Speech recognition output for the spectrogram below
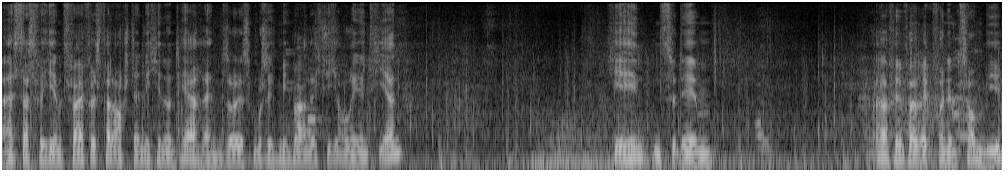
als dass wir hier im Zweifelsfall auch ständig hin und her rennen. So, jetzt muss ich mich mal richtig orientieren. Hier hinten zu dem... Äh, auf jeden Fall weg von dem Zombie.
